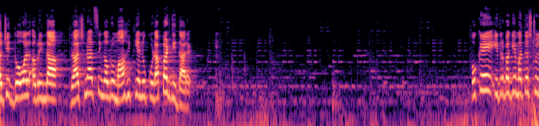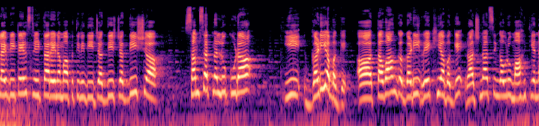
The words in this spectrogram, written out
ಅಜಿತ್ ಧೋವಲ್ ಅವರಿಂದ ರಾಜನಾಥ್ ಸಿಂಗ್ ಅವರು ಮಾಹಿತಿಯನ್ನು ಕೂಡ ಪಡೆದಿದ್ದಾರೆ. ಓಕೆ, ಇದ್ರ ಬಗ್ಗೆ ಮತ್ತಷ್ಟು ಲೈವ್ ಡೀಟೇಲ್ಸ್ ನೀಡ್ತಾರೆ ನಮ್ಮ ಪ್ರತಿನಿಧಿ ಜಗದೀಶ್. ಜಗದೀಶ್, ಸಂಸತ್ನಲ್ಲೂ ಕೂಡ ಈ ಗಡಿಯ ಬಗ್ಗೆ ತವಾಂಗ್ ಗಡಿ ರೇಖೆಯ ಬಗ್ಗೆ ರಾಜನಾಥ್ ಸಿಂಗ್ ಅವರು ಮಾಹಿತಿಯನ್ನ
